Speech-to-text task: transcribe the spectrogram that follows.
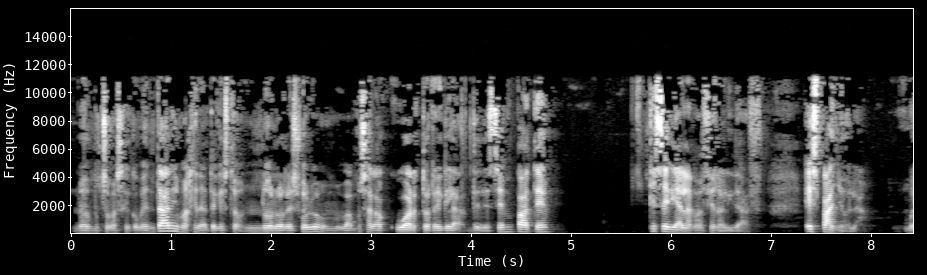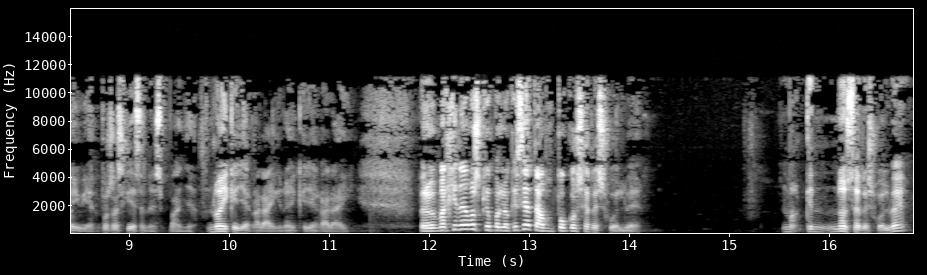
no hay mucho más que comentar. Imagínate que esto no lo resuelve. Vamos a la cuarta regla de desempate, que sería la nacionalidad española. Muy bien, pues resides en España. No hay que llegar ahí, no hay que llegar ahí. Pero imaginamos que por lo que sea tampoco se resuelve. No, que no se resuelve.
